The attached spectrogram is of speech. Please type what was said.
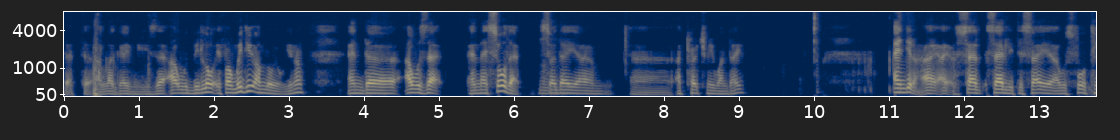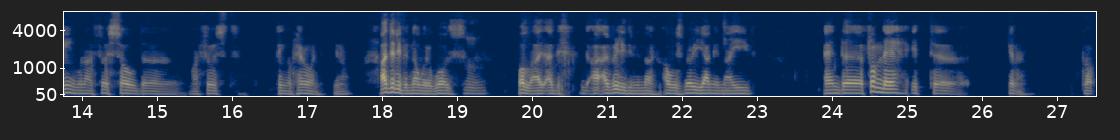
that uh, Allah gave me is that I would be loyal. If I'm with you, I'm loyal. You know, and uh, I was that, and they saw that, so they um, uh, approached me one day. And you know, I, I sad, sadly to say, I was 14 when I first sold uh, my first thing of heroin. You know, I didn't even know what it was. Mm. Well, I, I, I really didn't know. I was very young and naive. And uh, from there, it, uh, you know, got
